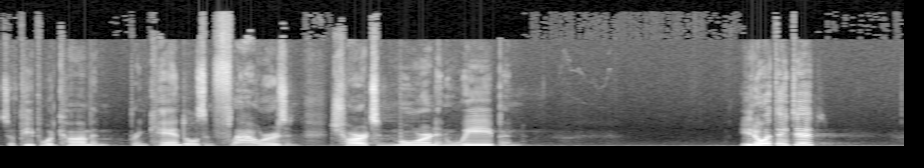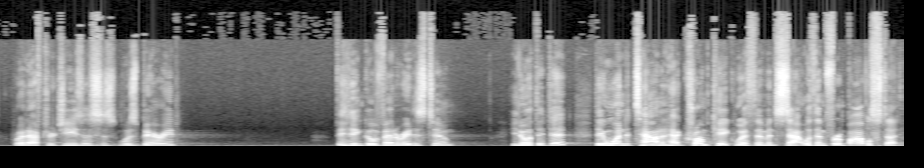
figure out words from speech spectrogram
So people would come and bring candles and flowers and charts and mourn and weep. And you know what they did right after Jesus was buried? They didn't go venerate his tomb. You know what they did? They went to town and had crumb cake with him and sat with him for a Bible study.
